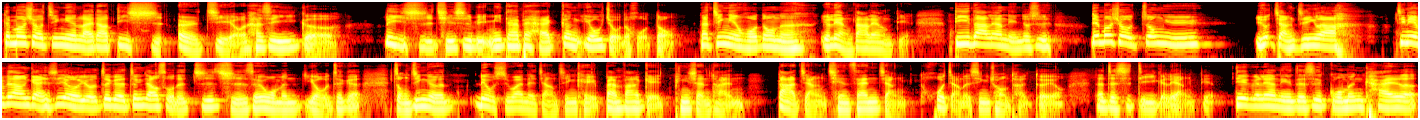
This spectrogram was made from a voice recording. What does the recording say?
Demo Show 今年来到第十二届哦，它是一个历史其实比 Meet Taipei 还更悠久的活动。那今年活动呢，有两大亮点，第一大亮点就是 Demo Show 终于有奖金啦。今年非常感谢有有这个证交所的支持，所以我们有这个总金额六十万的奖金可以颁发给评审团。大奖前三奖获奖的新创团队哦，那这是第一个亮点。第二个亮点则是国门开了，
